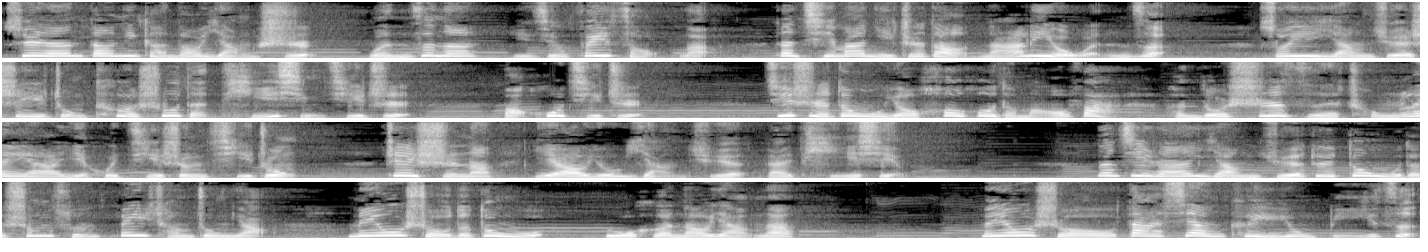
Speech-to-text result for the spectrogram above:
虽然当你感到痒时，蚊子呢已经飞走了，但起码你知道哪里有蚊子，所以痒觉是一种特殊的提醒机制、保护机制。即使动物有厚厚的毛发，很多狮子、虫类呀也会寄生其中，这时呢也要有痒觉来提醒。那既然痒觉对动物的生存非常重要，没有手的动物如何挠痒呢？没有手，大象可以用鼻子。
